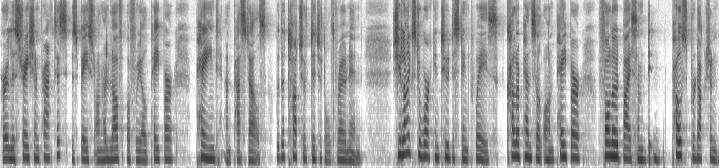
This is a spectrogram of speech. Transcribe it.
Her illustration practice is based on her love of real paper, paint and pastels with a touch of digital thrown in. She likes to work in two distinct ways, color pencil on paper, followed by some post-production,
